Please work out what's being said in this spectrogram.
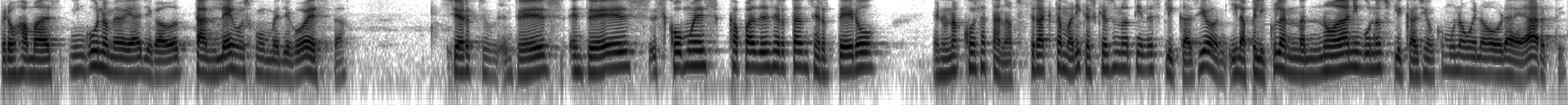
pero jamás ninguna me había llegado tan lejos como me llegó esta. ¿Cierto? Entonces, entonces, es ¿cómo es capaz de ser tan certero en una cosa tan abstracta, marica? Es que eso no tiene explicación. Y la película no da ninguna explicación como una buena obra de arte.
